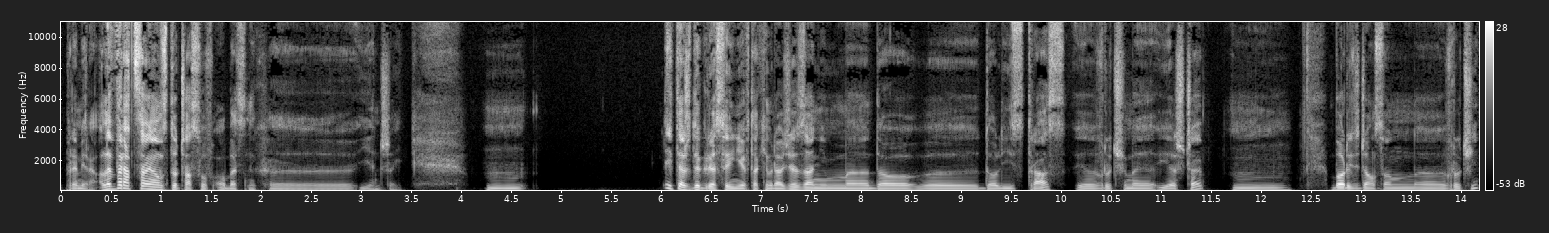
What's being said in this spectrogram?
premiera. Ale wracając do czasów obecnych Jędrzej. Mm, i też dygresyjnie w takim razie, zanim e, do, e, do Liz Truss e, wrócimy jeszcze. Mm, Boris Johnson wróci?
